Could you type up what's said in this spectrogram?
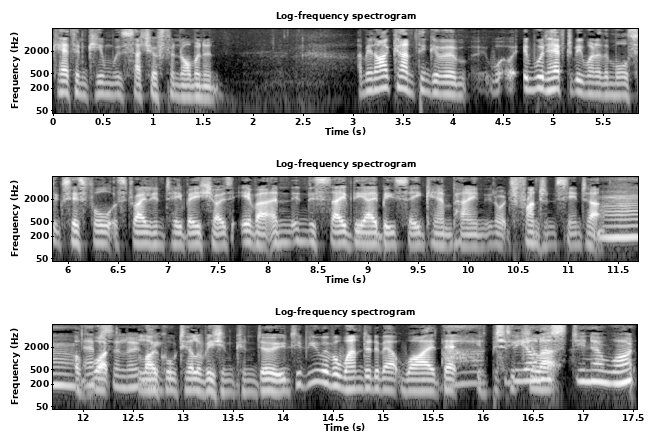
Kath and Kim was such a phenomenon? I mean, I can't think of a. It would have to be one of the more successful Australian TV shows ever. And in this Save the ABC campaign, you know, it's front and centre of what local television can do. Have you ever wondered about why that Ah, in to be honest, you know what?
